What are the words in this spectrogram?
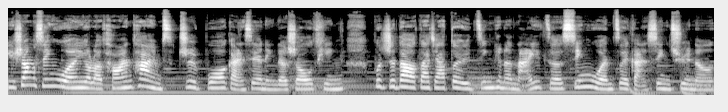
以上新闻有了台湾 Times 制播，感谢您的收听。不知道大家对于今天的哪一则新闻最感兴趣呢？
